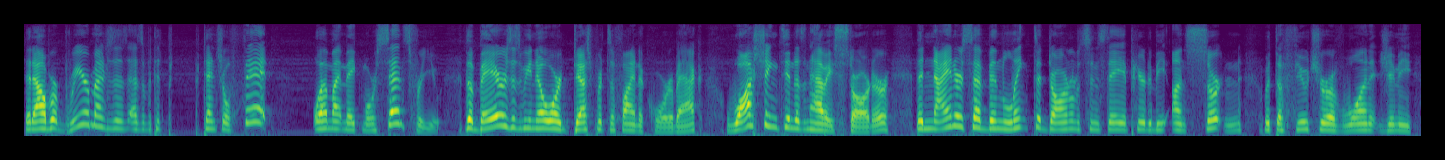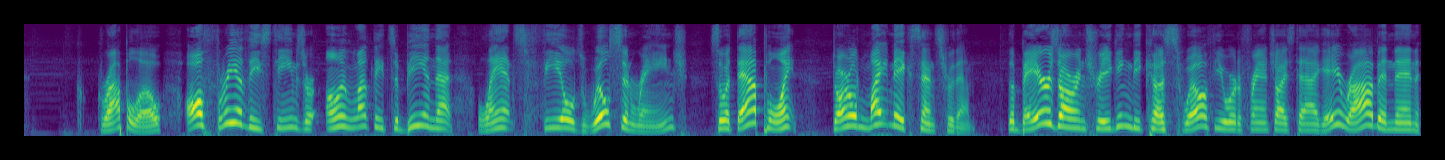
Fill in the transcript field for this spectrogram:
that Albert Breer mentions as a potential fit, well, that might make more sense for you. The Bears, as we know, are desperate to find a quarterback. Washington doesn't have a starter. The Niners have been linked to Darnold since they appear to be uncertain with the future of one Jimmy Garoppolo. All three of these teams are unlikely to be in that Lance Fields Wilson range. So at that point, Darnold might make sense for them. The Bears are intriguing because, well, if you were to franchise tag A Rob and then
